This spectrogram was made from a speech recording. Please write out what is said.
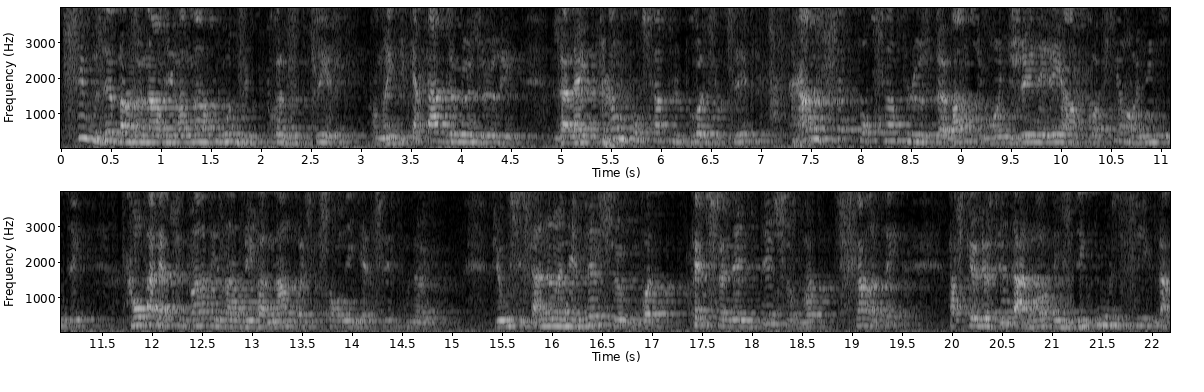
si vous êtes dans un environnement productif, qu'on a été capable de mesurer, vous allez être 30% plus productif, 37% plus de ventes qui vont être générées en profit en unité, comparativement à des environnements où est-ce sont négatifs ou neutres. Puis aussi, ça a un effet sur votre personnalité, sur votre santé. Parce que le fait d'avoir des idées positives dans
